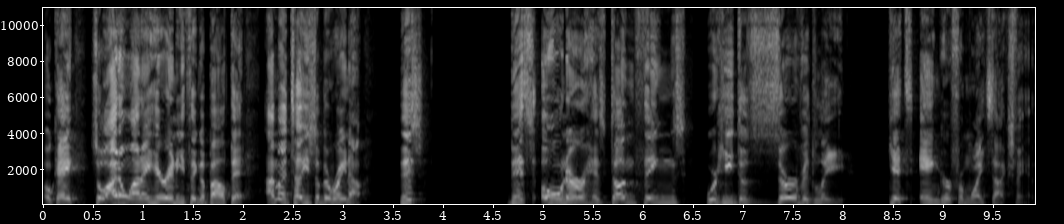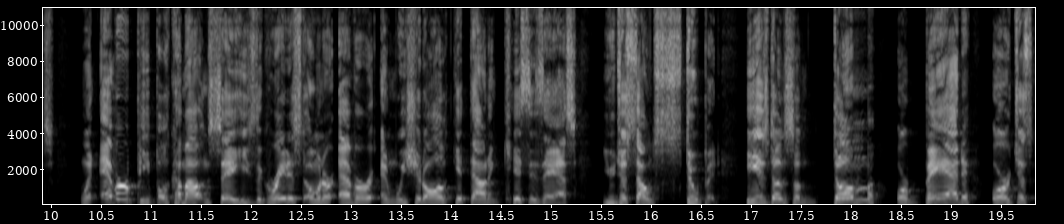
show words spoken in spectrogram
Okay. So I don't want to hear anything about that. I'm going to tell you something right now. This this owner has done things where he deservedly gets anger from White Sox fans. Whenever people come out and say he's the greatest owner ever and we should all get down and kiss his ass, you just sound stupid. He has done some dumb or bad or just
